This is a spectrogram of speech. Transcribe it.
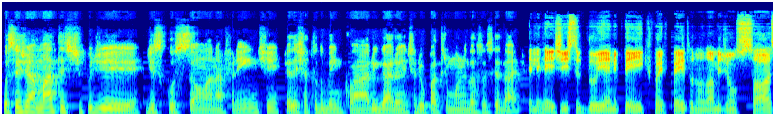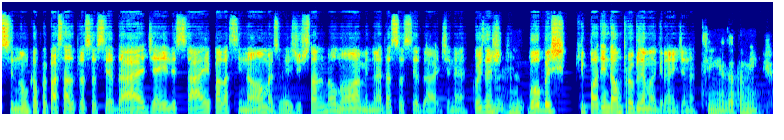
você já mata esse tipo de discussão lá na frente, já deixa tudo bem claro e garante ali o patrimônio da sociedade. Aquele registro do INPI que foi feito no nome de um sócio, nunca foi passado para a sociedade, aí ele sai e fala assim: não, mas o registro está no meu nome, não é da sociedade, né? Coisas uhum. bobas que podem dar um problema grande, né? Sim, exatamente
